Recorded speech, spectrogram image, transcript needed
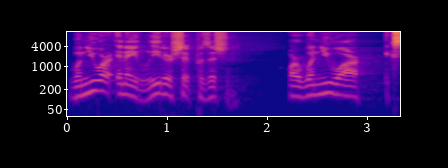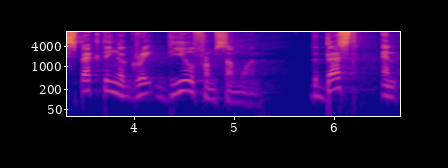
When you are in a leadership position, or when you are expecting a great deal from someone, The best and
